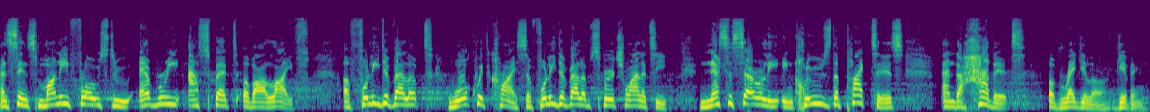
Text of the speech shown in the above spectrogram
And since money flows through every aspect of our life, a fully developed walk with Christ, a fully developed spirituality necessarily includes the practice and the habit of regular giving.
